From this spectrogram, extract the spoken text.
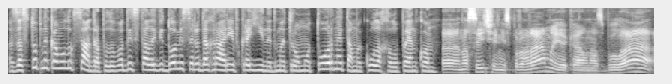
Заступниками Олександра Поливоди стали відомі серед аграріїв країни Дмитро Моторний та Микола Халупенко. Е, Насиченість програми, яка у нас була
